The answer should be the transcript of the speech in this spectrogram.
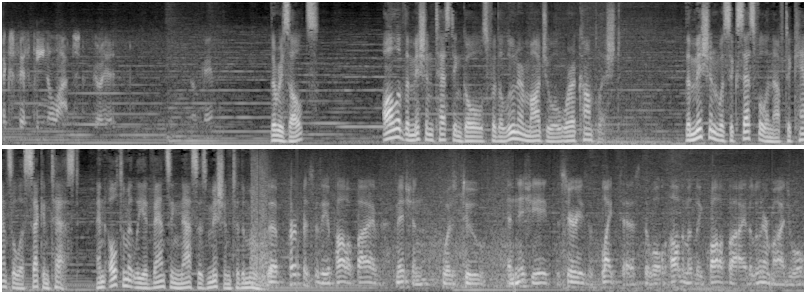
6.15 elapsed. Go ahead. Okay. The results? All of the mission testing goals for the lunar module were accomplished. The mission was successful enough to cancel a second test, and ultimately advancing NASA's mission to the moon. The purpose of the Apollo 5 mission was to initiate the series of flight tests that will ultimately qualify the lunar module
